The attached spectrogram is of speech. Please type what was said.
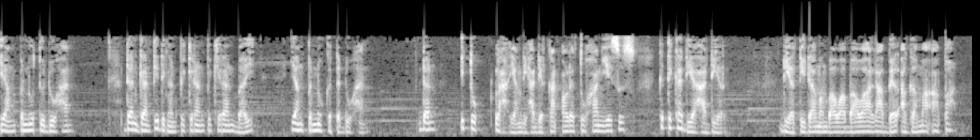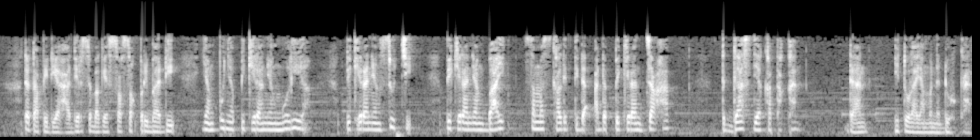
yang penuh tuduhan, dan ganti dengan pikiran-pikiran baik yang penuh keteduhan. Dan itulah yang dihadirkan oleh Tuhan Yesus ketika dia hadir. Dia tidak membawa-bawa label agama apa, tetapi dia hadir sebagai sosok pribadi yang punya pikiran yang mulia, pikiran yang suci, pikiran yang baik, sama sekali tidak ada pikiran jahat. Tegas dia katakan, dan itulah yang meneduhkan.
